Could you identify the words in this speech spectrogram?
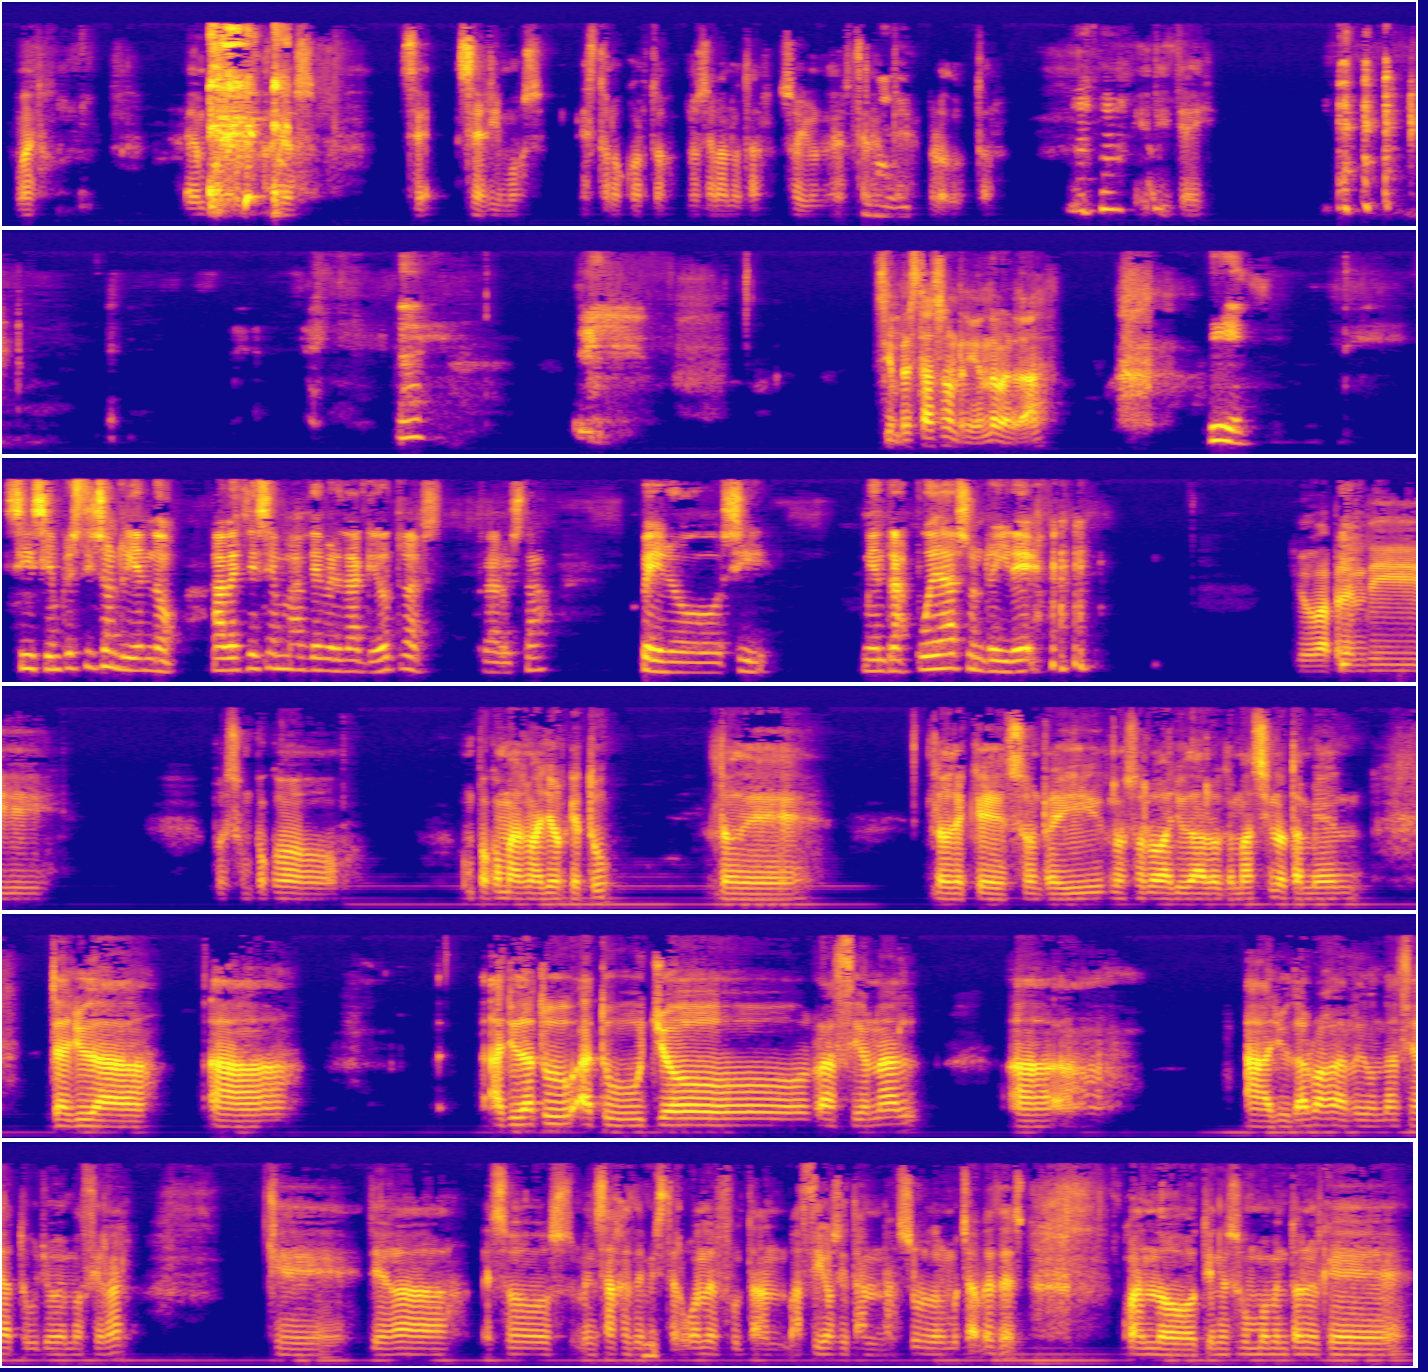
Bueno, adiós. seguimos. Esto lo corto, no se va a notar. Soy un excelente productor y DJ. Siempre estás sonriendo, ¿verdad? Sí. Sí, siempre estoy sonriendo. A veces es más de verdad que otras, claro está. Pero sí, mientras pueda sonreiré. Yo aprendí pues un poco un poco más mayor que tú lo de lo de que sonreír no solo ayuda a los demás sino también te ayuda a ayuda a tu a tu yo racional a, a ayudar a la redundancia a tu yo emocional que llega esos mensajes de Mr. Wonderful tan vacíos y tan absurdos muchas veces cuando tienes un momento en el que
